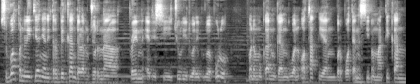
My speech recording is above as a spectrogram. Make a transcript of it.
Sebuah penelitian yang diterbitkan dalam jurnal Brain edisi Juli 2020 menemukan gangguan otak yang berpotensi mematikan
